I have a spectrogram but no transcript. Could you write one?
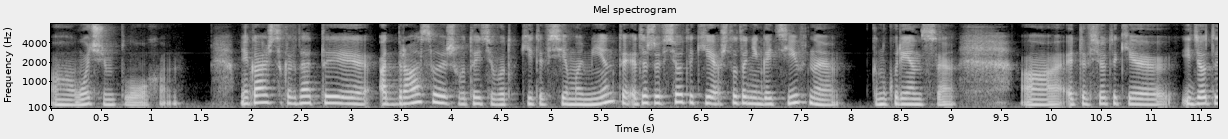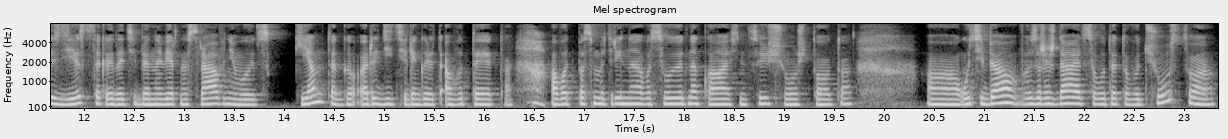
а, очень плохо. Мне кажется, когда ты отбрасываешь вот эти вот какие-то все моменты, это же все-таки что-то негативное, конкуренция. А, это все-таки идет из детства, когда тебя, наверное, сравнивают с кем-то, родители говорят, а вот это, а вот посмотри на свою одноклассницу, еще что-то. А, у тебя возрождается вот это вот чувство,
